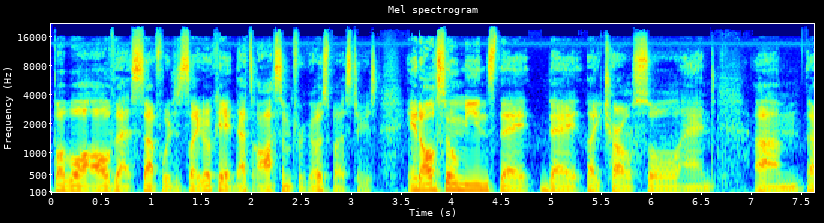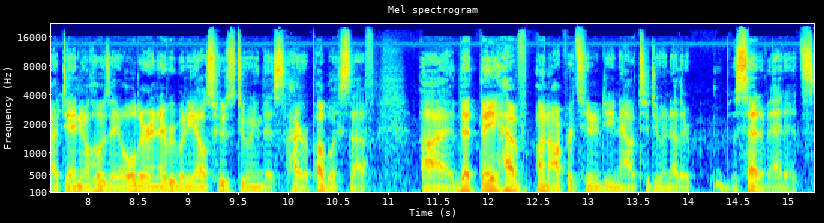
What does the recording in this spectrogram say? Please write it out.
blah blah, all of that stuff. Which is like, okay, that's awesome for Ghostbusters. It also means that that like Charles Soule and um, uh, Daniel Jose Older and everybody else who's doing this High Republic stuff, uh, that they have an opportunity now to do another set of edits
